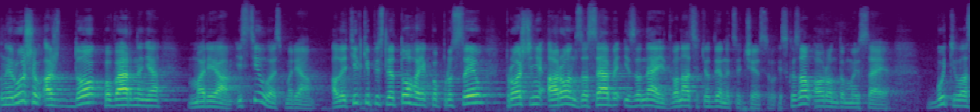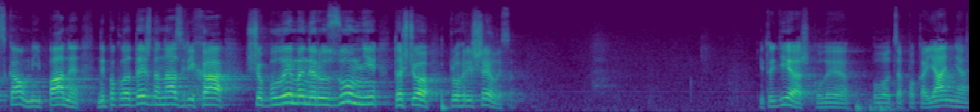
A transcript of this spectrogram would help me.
не, рушив аж до повернення Маріам. І зцілилась Маріам. Але тільки після того, як попросив прощення Аарон за себе і за неї, 12-11 чисел. І сказав Аарон до Моїсея: Будь ласкав, мій пане, не покладиш на нас гріха, що були ми нерозумні та що прогрішилися. І тоді, аж коли було це покаяння,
